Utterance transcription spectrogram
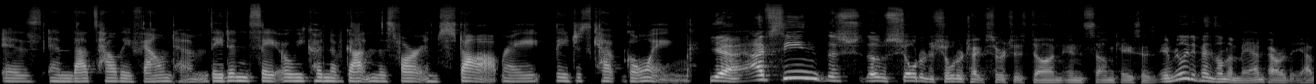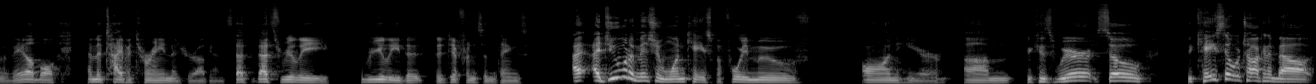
is and that's how they found him. They didn't say, "Oh, he couldn't have gotten this far and stop," right? They just kept going. Yeah, I've seen this, those shoulder to shoulder type searches done in some cases. It really depends on the manpower that you have available and the type of terrain that you're up against. That that's really really the the difference in things. I, I do want to mention one case before we move on here, um, because we're so the case that we're talking about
